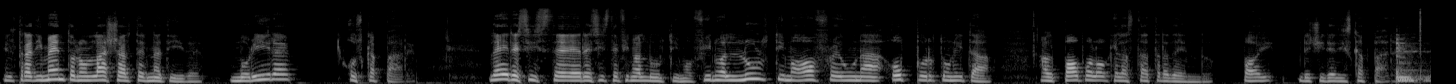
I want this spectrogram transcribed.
Il tradimento non lascia alternative, morire o scappare. Lei resiste, resiste fino all'ultimo, fino all'ultimo offre una opportunità al popolo che la sta tradendo, poi decide di scappare.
